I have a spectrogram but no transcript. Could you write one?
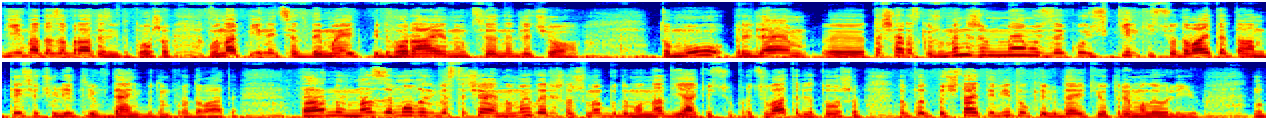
їх треба забрати звідти, тому що вона піниться, димить, підгорає, ну це не для чого. Тому приділяємо, е, та ще раз кажу, ми не живемось за якоюсь кількістю, давайте там тисячу літрів в день будемо продавати. Та ну в нас замовлень вистачає. але ми вирішили, що ми будемо над якістю працювати для того, щоб ну почитайте відгуки людей, які отримали олію. Ну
